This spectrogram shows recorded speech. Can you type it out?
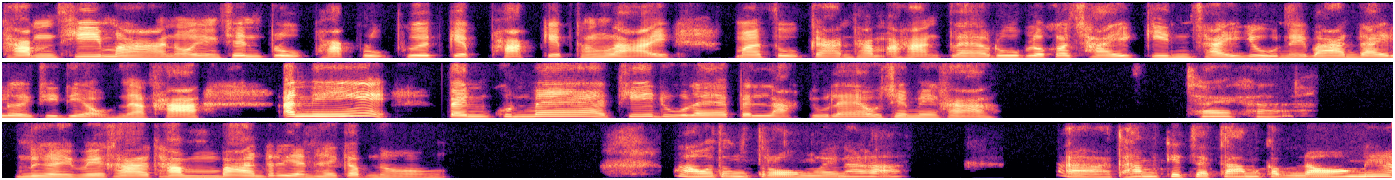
ทำที่มาเนาะอย่างเช่นปลูกผักปลูกพืชเก็บผักเก็บทั้งหลาย มาสู่การทำอาหารแปรรูป แล้วก็ใช้กินใช้อยู่ในบ้านได้เลยทีเดียวนะคะ อันนี้เป็นคุณแม่ที่ดูแลเป็นหลักอยู่แล้วใช่ไหมคะ ใช่ค่ะ เหนื่อยไหมคะทำบ้านเรียนให้กับน้อง เอาตรงๆเลยนะคะ อ่าทำกิจกรรมกับน้องเนี่ย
